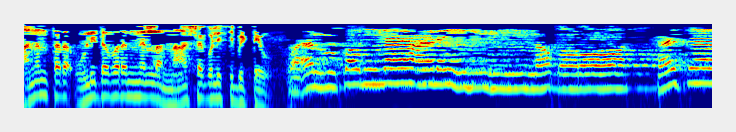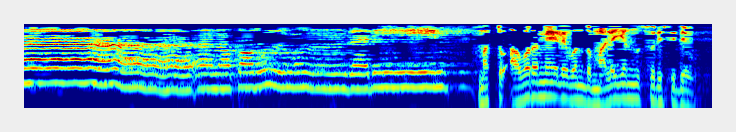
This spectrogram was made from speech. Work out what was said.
ಅನಂತರ ಉಳಿದವರನ್ನೆಲ್ಲ ನಾಶಗೊಳಿಸಿಬಿಟ್ಟೆವು. ಮತ್ತು ಅವರ ಮೇಲೆ ಒಂದು ಮಳೆಯನ್ನು ಸುರಿಸಿದೆವು.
